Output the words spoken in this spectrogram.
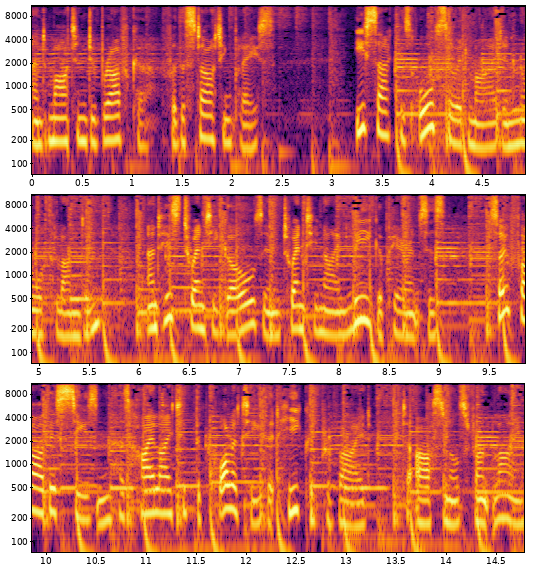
and Martin Dubravka for the starting place. Isak is also admired in North London, and his 20 goals in 29 league appearances so far this season has highlighted the quality that he could provide to Arsenal's front line.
